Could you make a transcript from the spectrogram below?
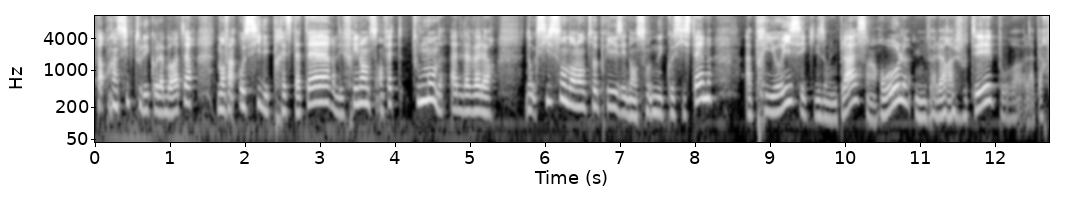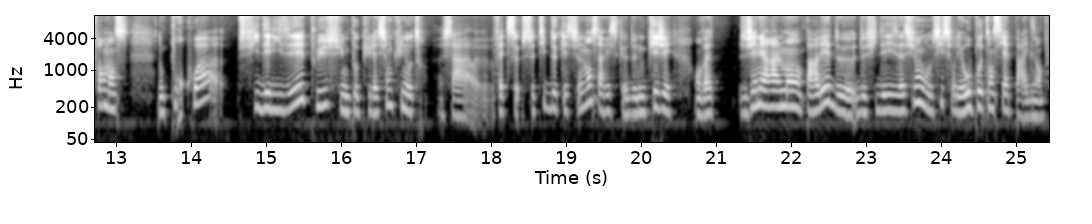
par, principe tous les collaborateurs, mais enfin aussi les prestataires, les freelances. En fait, tout le monde a de la valeur. Donc s'ils sont dans l'entreprise et dans son écosystème, a priori, c'est qu'ils ont une place, un rôle, une valeur ajoutée pour euh, la performance. Donc pourquoi fidéliser plus une population qu'une autre? Ça, euh, En fait, ce, ce type de questionnement, ça risque de nous piéger. On va généralement parler de, fidélisation aussi sur les hauts potentiels, par exemple.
